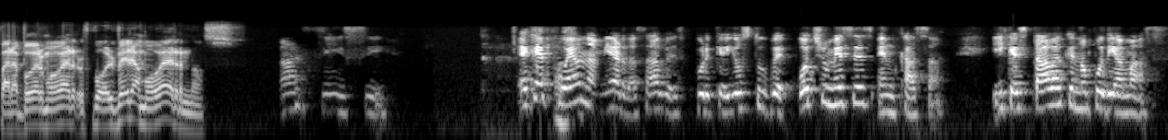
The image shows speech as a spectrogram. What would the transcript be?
para poder mover, volver a movernos. Ah, sí, sí. Es que fue una mierda, ¿sabes? Porque yo estuve ocho meses en casa y que estaba que no podía más.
